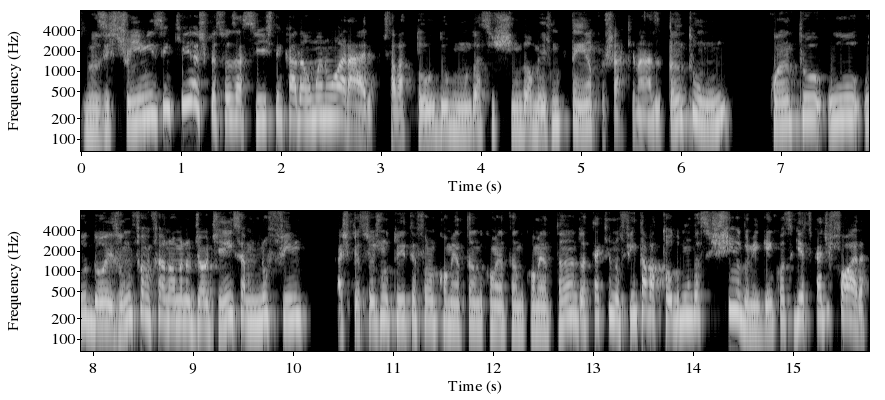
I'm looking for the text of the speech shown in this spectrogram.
nos streamings em que as pessoas assistem cada uma num horário. Estava todo mundo assistindo ao mesmo tempo o Sharknado, tanto um quanto o 2. Um foi um fenômeno de audiência no fim. As pessoas no Twitter foram comentando, comentando, comentando, até que no fim tava todo mundo assistindo, ninguém conseguia ficar de fora.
